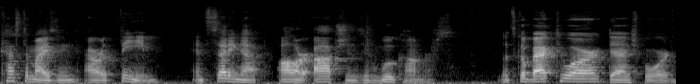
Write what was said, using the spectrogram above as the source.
customizing our theme and setting up all our options in WooCommerce. Let's go back to our dashboard.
